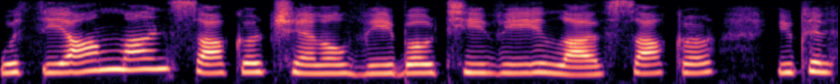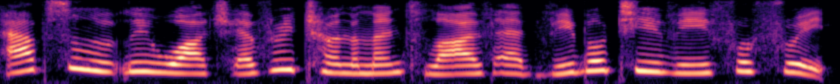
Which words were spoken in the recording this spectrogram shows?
With the online soccer channel Vebo TV Live Soccer, you can absolutely watch every tournament live at Vebo TV for free.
